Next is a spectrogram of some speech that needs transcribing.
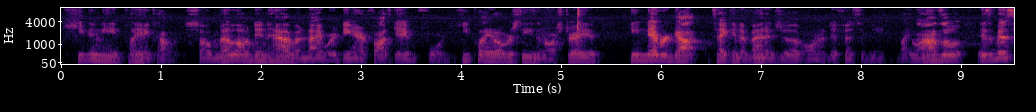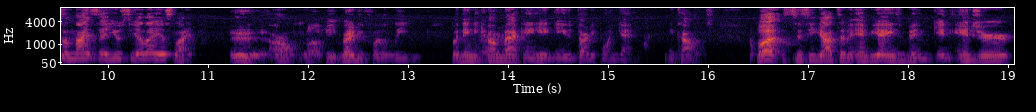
he didn't even play in college. So Melo didn't have a night where De'Aaron Fox gave him forty. He played overseas in Australia. He never got taken advantage of on a defensive end. Like Lonzo, it's been some nights at UCLA. It's like, "Ugh, I don't know if he's ready for the league. But then he come back and he'll give you 30 point game in college. But since he got to the NBA, he's been getting injured,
